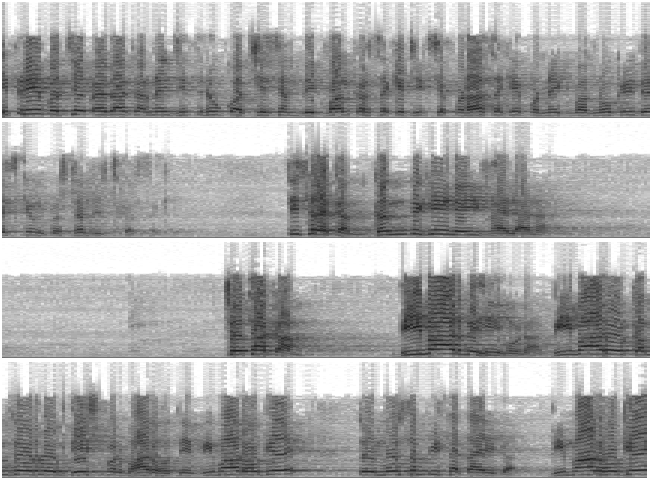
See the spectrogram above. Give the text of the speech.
इतने बच्चे पैदा करने, जितनों को अच्छे से हम देखभाल कर सके, ठीक से पढ़ा सके, पढ़ने के बाद नौकरी दे सके, उनको स्टेब्लिश कर सके। तीसरा काम, गंदगी नहीं फैलाना। चौथा काम, बीमार नहीं होना। बीमार और कमज़ोर लोग देश पर भार होते बीमार हो गए तो मौसम भी सताएगा। बीमार हो गए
